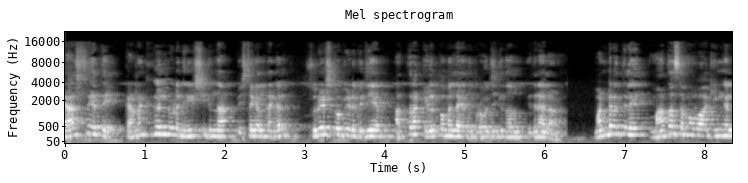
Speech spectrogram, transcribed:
രാഷ്ട്രീയത്തെ കണക്കുകളിലൂടെ നിരീക്ഷിക്കുന്ന വിശകലനങ്ങൾ സുരേഷ് ഗോപിയുടെ വിജയം അത്ര എളുപ്പമല്ല എന്ന് പ്രവചിക്കുന്നതും ഇതിനാലാണ്. മണ്ഡലത്തിലെ മതസമവാക്യങ്ങൾ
